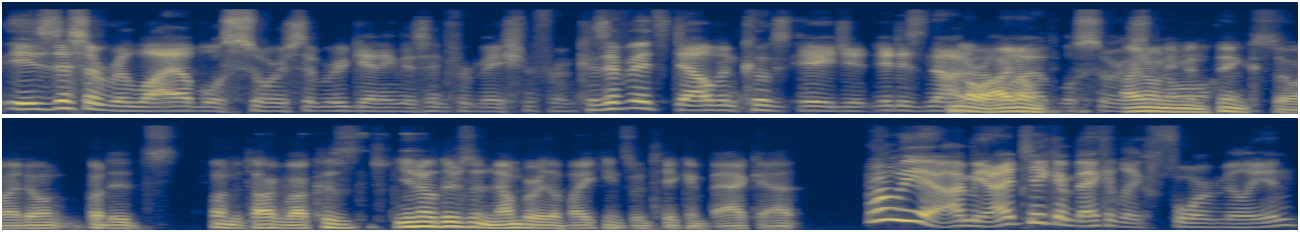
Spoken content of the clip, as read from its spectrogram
Is this a reliable source that we're getting this information from? Because if it's Dalvin Cook's agent, it is not No, a I don't- source. I don't even all. think so. I don't, but it's fun to talk about because you know there's a number the Vikings would take him back at. Oh yeah, I mean, I'd take him back at like four million.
